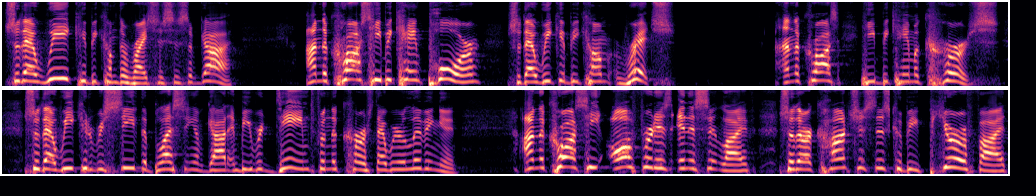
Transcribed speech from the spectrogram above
so that we could become the righteousness of God. On the cross, he became poor so that we could become rich. On the cross, he became a curse so that we could receive the blessing of God and be redeemed from the curse that we were living in. On the cross, he offered his innocent life so that our consciousness could be purified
